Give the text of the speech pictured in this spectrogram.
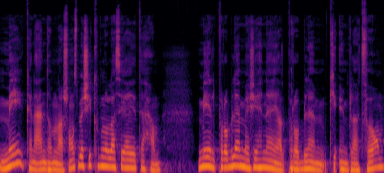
mais كان عندهم la chance باش يكملوا la série تاعهم. mais ال problème ماشي هنايا. ال problème كي une plateforme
